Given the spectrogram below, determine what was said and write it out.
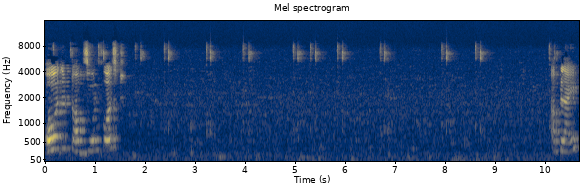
over the top zone first. Apply.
